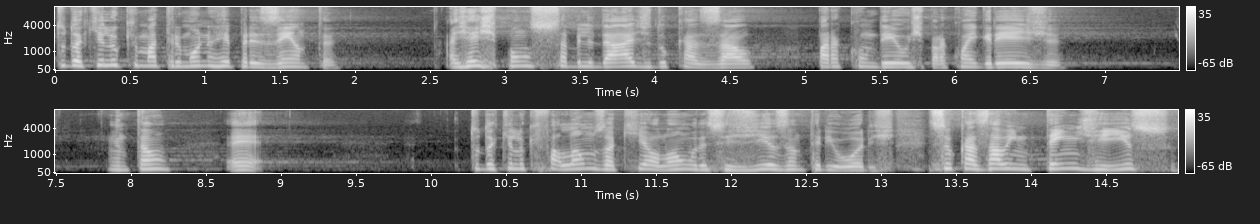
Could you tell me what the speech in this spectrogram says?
tudo aquilo que o matrimônio representa. As responsabilidades do casal para com Deus, para com a igreja. Então, é, tudo aquilo que falamos aqui ao longo desses dias anteriores. Se o casal entende isso,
